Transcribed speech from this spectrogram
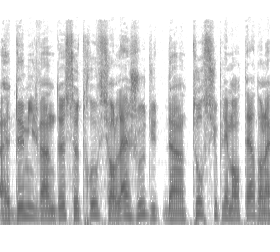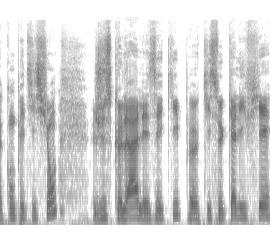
euh, 2022 se trouve sur l'ajout du- d'un tour supplémentaire dans la compétition. Jusque-là, les équipes euh, qui se qualifiaient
